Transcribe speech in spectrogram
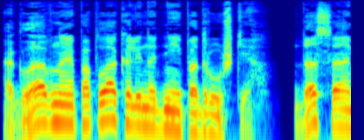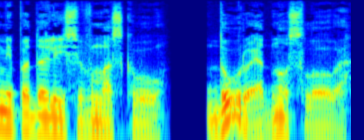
А главное, поплакали над ней подружки, да сами подались в Москву. Дуры одно слово.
